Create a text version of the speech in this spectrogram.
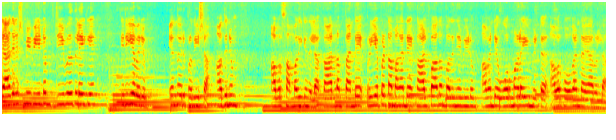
രാജലക്ഷ്മി വീണ്ടും ജീവിതത്തിലേക്ക് തിരികെ വരും എന്നൊരു പ്രതീക്ഷ. അതിനും അവർ സമ്മതിക്കുന്നില്ല. കാരണം തന്റെ പ്രിയപ്പെട്ട മകന്റെ കാൽപാദം പതിഞ്ഞ വീടും അവന്റെ ഓർമ്മകളെയും വിട്ട് അവർ പോകാൻ തയ്യാറില്ല.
